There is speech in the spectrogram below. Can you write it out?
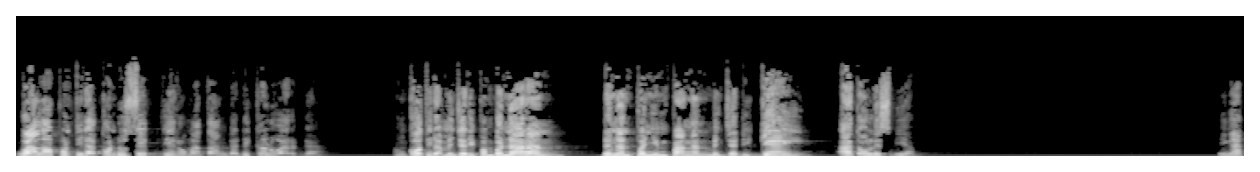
walaupun tidak kondusif di rumah tangga, di keluarga. Engkau tidak menjadi pembenaran dengan penyimpangan menjadi gay atau lesbian. Ingat,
